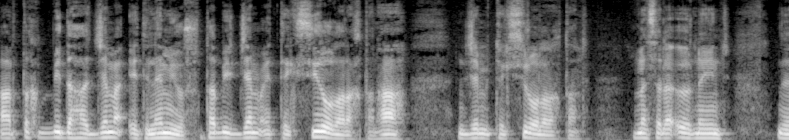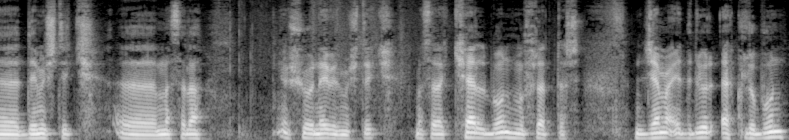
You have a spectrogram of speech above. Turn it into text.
artık bir daha cem' edilemiyor. Tabi cem' teksir olaraktan ha. Cem' teksir olaraktan. Mesela örneğin e, demiştik e, mesela şu ne vermiştik? Mesela kelbun müfrettir. Cem' ediliyor eklubun.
